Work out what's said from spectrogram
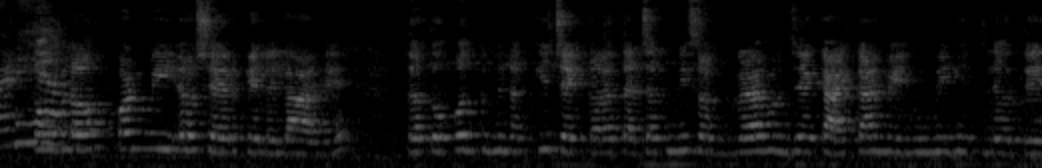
तो ब्लॉग पण मी शेअर केलेला आहे. तर तो पण तुम्ही नक्की चेक करा. त्याच्यात मी सगळ्या म्हणजे काय काय मेनू मी घेतले होते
